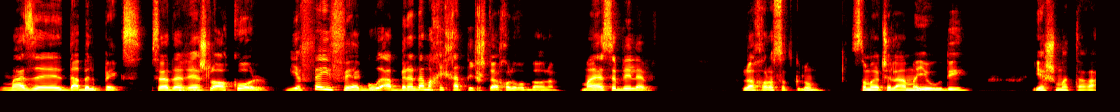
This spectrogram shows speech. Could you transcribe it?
מה זה דאבל פקס, בסדר? יש לו הכל. יפהפה, הגו- הבן אדם הכי חתיך שאתה יכול לראות בעולם. מה יעשה בלי לב? לא יכול לעשות כלום. זאת אומרת שלעם היהודי יש מטרה.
